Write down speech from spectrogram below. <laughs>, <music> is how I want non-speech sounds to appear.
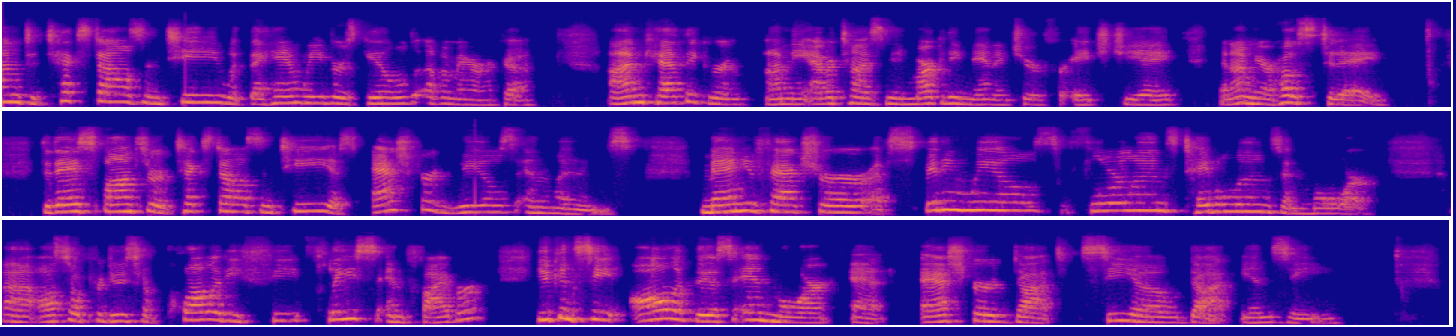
Everyone to Textiles and Tea with the Hand Weavers Guild of America. I'm Kathy Group. I'm the Advertising and Marketing Manager for HGA, and I'm your host today. Today's sponsor of Textiles and Tea is Ashford Wheels and Looms, manufacturer of spinning wheels, floor looms, table looms, and more. Uh, also producer of quality fleece and fiber. You can see all of this and more at ashford.co.nz.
